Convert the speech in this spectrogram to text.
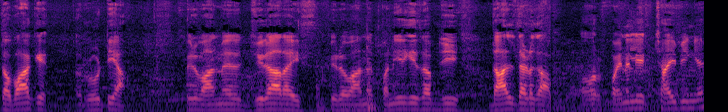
दबा के रोटियाँ। फिर बाद में जीरा राइस फिर बाद में पनीर की सब्ज़ी दाल तड़का और फाइनली एक चाय पीएँगे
